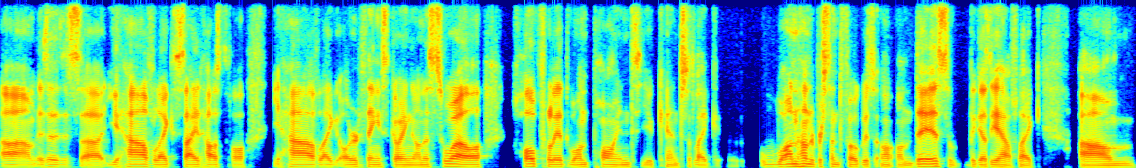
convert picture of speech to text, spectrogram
um is it uh you have like side hustle you have like other things going on as well. Hopefully at one point you can just like 100% focus on, on this because you have like um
